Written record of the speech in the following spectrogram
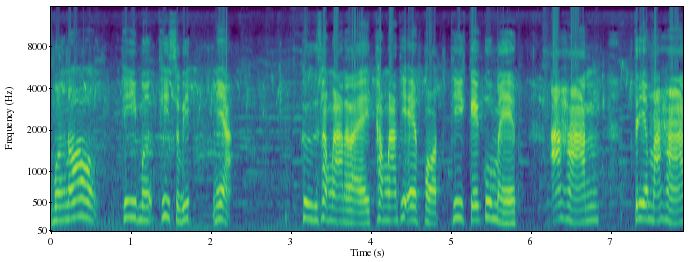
เมืองนอกที่เมืองที่สวิตเนี่ย คือทำงานอะไรทำงานที่แอร์พอร์ตที่เกกูเมดอาหารเตรียมอาหาร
